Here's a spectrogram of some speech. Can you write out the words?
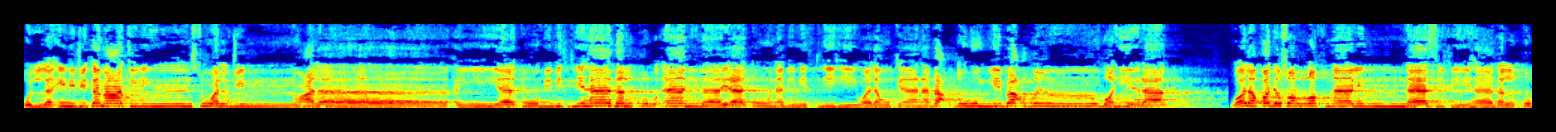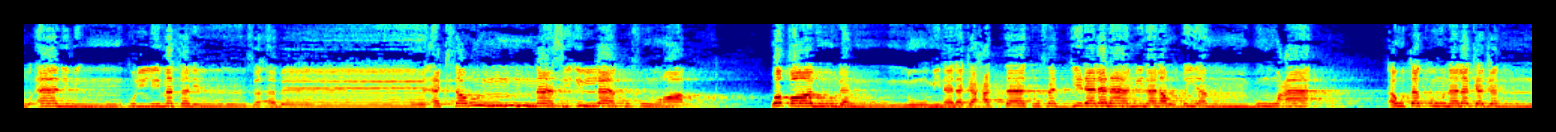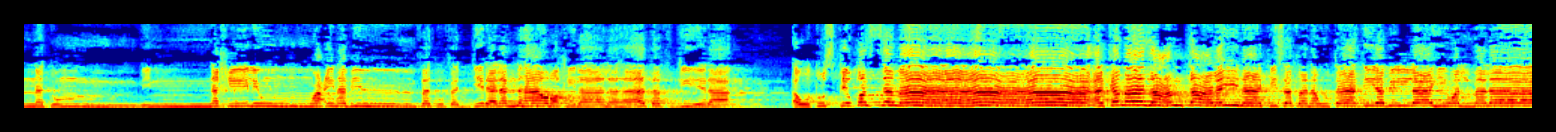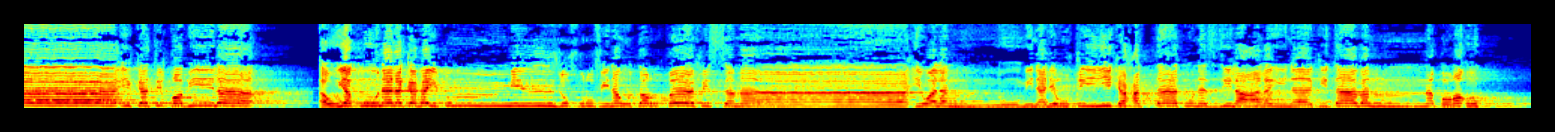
قل لئن اجتمعت الإنس والجن على أن ياتوا بمثل هذا القرآن لا ياتون بمثله ولو كان بعضهم لبعض ظهيرا ولقد صرفنا للناس في هذا القرآن من كل مثل فأبى أكثر الناس إلا كفورا وقالوا لن نؤمن لك حتى تفجر لنا من الأرض ينبوعا أو تكون لك جنة من نخيل وعنب فتفجر الأنهار خلالها تفجيرا أو تسقط السماء كما زعمت علينا كسفا أو تاتي بالله والملائكة قبيلا أو يكون لك بيت من زخرف أو ترقى في السماء ولن نؤمن لرقيك حتى تنزل علينا كتابا نقرأه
